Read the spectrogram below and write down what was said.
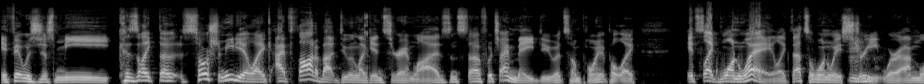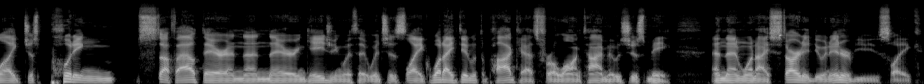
if it was just me cuz like the social media like I've thought about doing like Instagram lives and stuff which I may do at some point but like it's like one way like that's a one way street where I'm like just putting stuff out there and then they're engaging with it which is like what I did with the podcast for a long time it was just me and then when I started doing interviews like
